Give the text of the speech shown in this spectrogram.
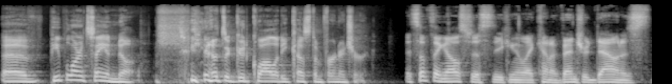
uh, people aren't saying no. you know, it's a good quality custom furniture. It's something else just that you can like kind of venture down is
